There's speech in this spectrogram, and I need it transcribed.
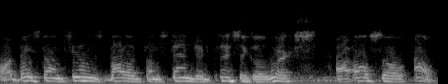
or based on tunes borrowed from standard classical works are also out.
